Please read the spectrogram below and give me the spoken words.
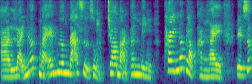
à, loại nước mà em Hương đã sử dụng cho bản thân mình thay nước lọc hàng ngày để giúp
